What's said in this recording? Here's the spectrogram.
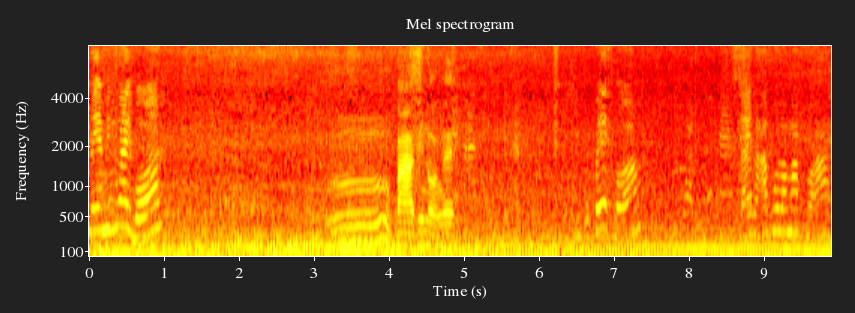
ฟันเวไม่รวยบ่อืมปลาพี่น้องเลยกินปูเป๊ะบ่ใส่ละเอาพวกเรามักบ่อ้าย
